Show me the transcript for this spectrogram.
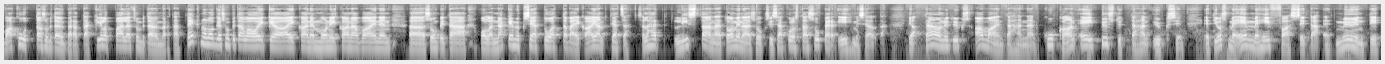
vakuuttaa, sun pitää ymmärtää kilpailijat, sun pitää ymmärtää teknologia, sun pitää olla oikea-aikainen, monikanavainen, sun pitää olla näkemyksiä tuottava, eikä ajan, tiedätkö, sä lähdet listaa näitä ominaisuuksia, se kuulostaa superihmiseltä. Ja tämä on nyt yksi avain tähän näin. Kukaan ei pysty tähän yksin. Että jos me emme hiffaa sitä, että myynti,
